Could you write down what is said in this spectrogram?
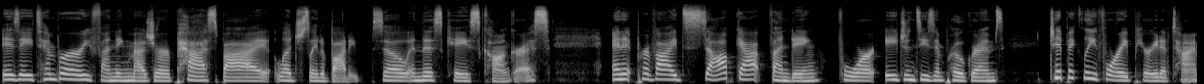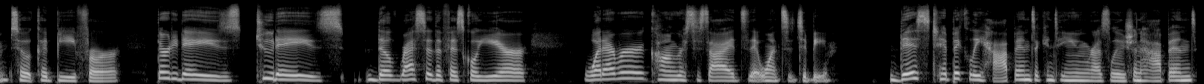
is a temporary funding measure passed by legislative body. So in this case, Congress. And it provides stopgap funding for agencies and programs, typically for a period of time. So it could be for 30 days, two days, the rest of the fiscal year, whatever Congress decides it wants it to be. This typically happens, a continuing resolution happens,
